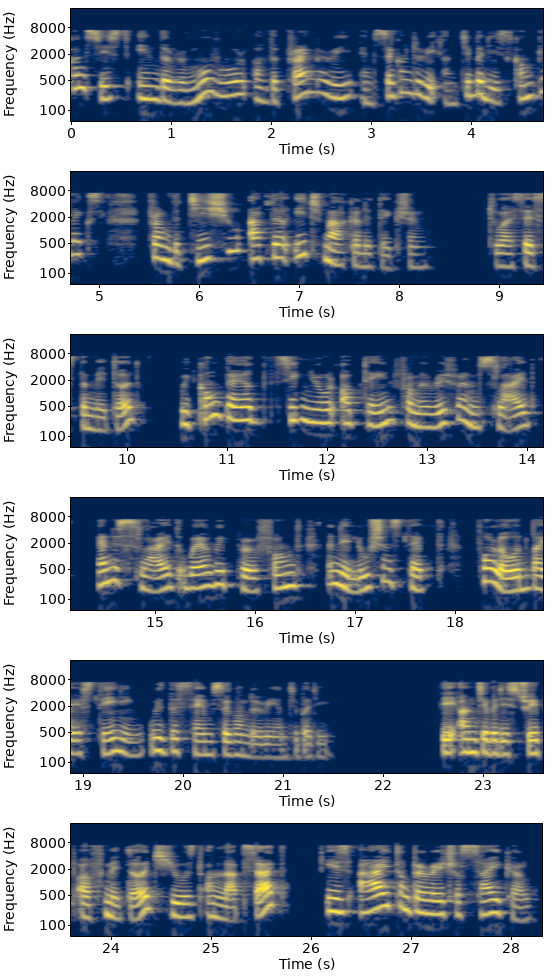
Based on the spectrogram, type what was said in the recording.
consists in the removal of the primary and secondary antibodies complex from the tissue after each marker detection. To assess the method, we compared the signal obtained from a reference slide and a slide where we performed an elution step followed by a staining with the same secondary antibody. The antibody strip-off method used on LabSat is high temperature cycle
